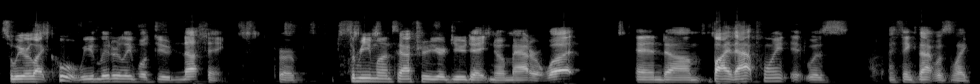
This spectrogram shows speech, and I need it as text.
So we were like, cool. We literally will do nothing for three months after your due date, no matter what. And um, by that point, it was I think that was like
